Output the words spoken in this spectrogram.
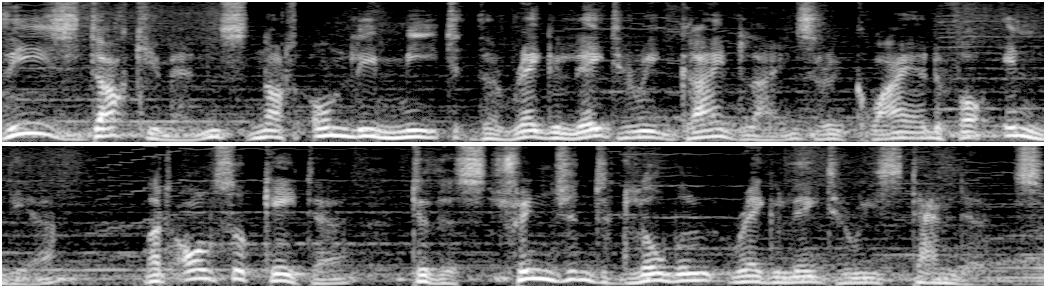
These documents not only meet the regulatory guidelines required for India, but also cater to the stringent global regulatory standards.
